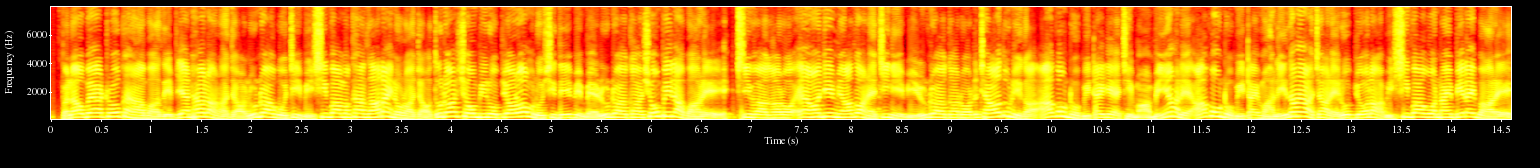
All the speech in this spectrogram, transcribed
။ဘလောက်ပဲအထိုးခံရပါစေပြန်ထလာတာကြောင့်ရူဒရာကိုကြည့်ပြီးရှီဗာမခံစားနိုင်တော့တာကြောင့်သူတို့ရှုံးပြီးလို့ပြောတော့မလို့ရှိသေးပေမဲ့ရူဒရာကရှုံးပေးလာပါတယ်။ရှီဗာကတော့အန်အောင်ချင်းများစွာနဲ့ကြည့်နေပြီးရူဒရာကတော့တခြားသူတွေကအားကုန်ထုတ်ပြီးတိုက်တဲ့အချိန်မှာမင်းကလည်းအားကုန်ထုတ်ပြီးတိုက်မှာလေးစားရကြတယ်လို့ပြောလာပြီးရှီဗာကိုနိုင်ပေးလိုက်ပါတယ်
